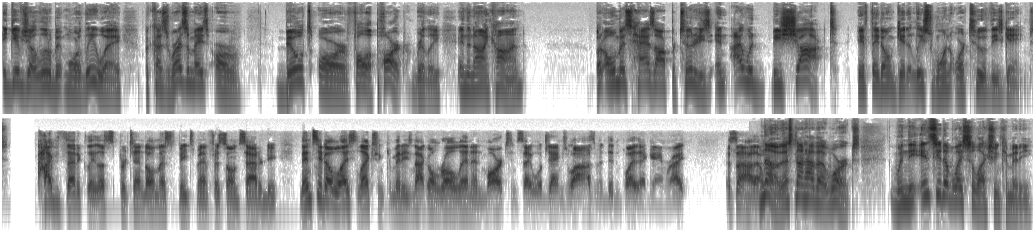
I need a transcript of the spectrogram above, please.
it gives you a little bit more leeway because resumes are built or fall apart really in the non-con. But Ole Miss has opportunities, and I would be shocked if they don't get at least one or two of these games. Hypothetically, let's pretend Ole Miss beats Memphis on Saturday. The NCAA selection committee is not going to roll in in March and say, "Well, James Wiseman didn't play that game," right? That's not how that. Works. No, works. that's not how that works. When the NCAA selection committee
